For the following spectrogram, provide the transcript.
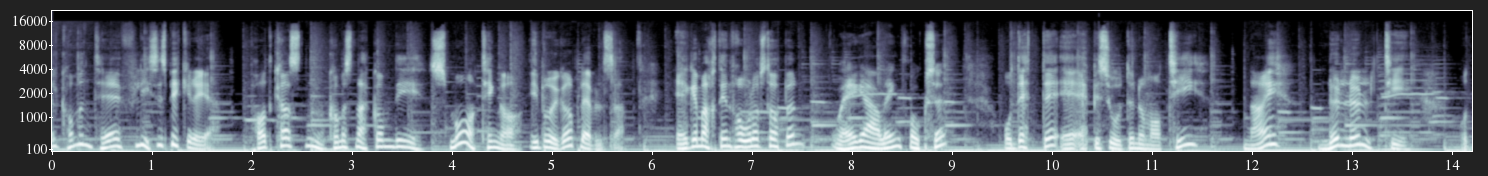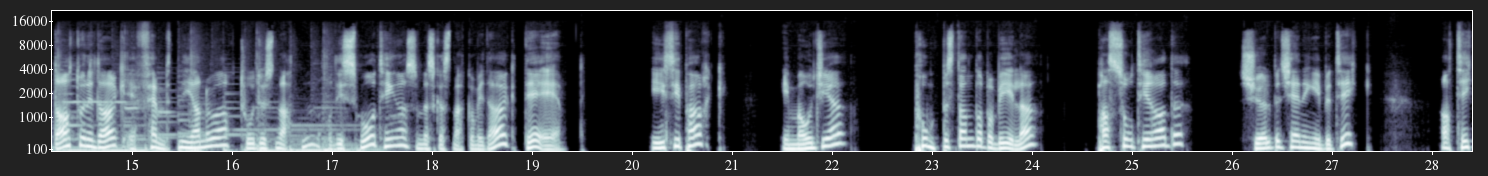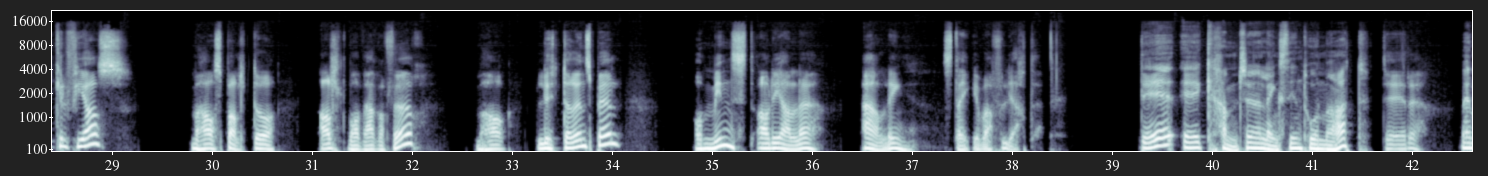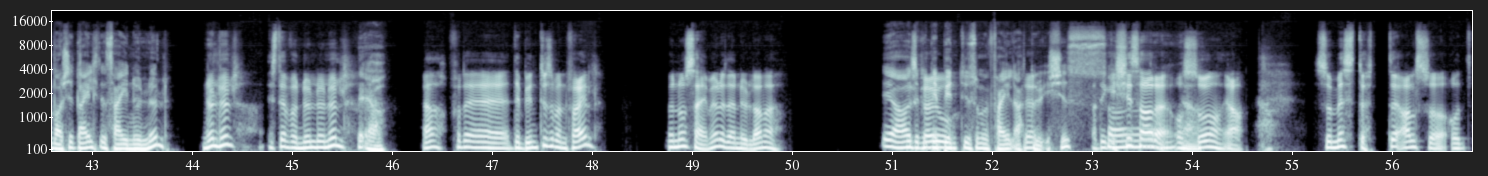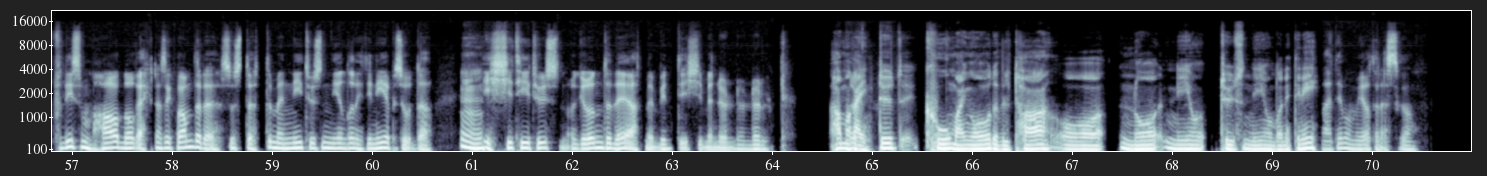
Velkommen til Flisespikkeriet. Podkasten hvor vi snakker om de små tinga i brukeropplevelse. Jeg er Martin fra Olavstoppen, Og jeg er Erling fra Okse. og dette er episode nummer 10. Nei, 0010. Og datoen i dag er 15. januar 2018, og de små tinga som vi skal snakke om i dag, det er EasyPark, emojier, pumpestandard på biler, passordtirade, selvbetjening i butikk, artikkelfjas, vi har spalta Alt var verre før, vi har lytterinnspill, og minst av de alle, Erling steiker vaffelhjerte. Det er kanskje den lengste introen vi har hatt, Det er det. men var det ikke deilig å si 0-0? 0-0 istedenfor 0-0. Ja. Ja, for det, det begynte som en feil, men nå sier vi jo det nullene. ja det, det begynte jo som en feil at det, du ikke sa At jeg ikke sa det, og så, ja. Ja. Så vi støtter altså, og for de som har nå regna seg fram til det, så støtter vi 9999 episoder, Mm. ikke 10 000. Og grunnen til det er at vi begynte ikke med 000. Har vi regnet ut hvor mange år det vil ta å nå 9999? Nei, det må vi gjøre til neste gang.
